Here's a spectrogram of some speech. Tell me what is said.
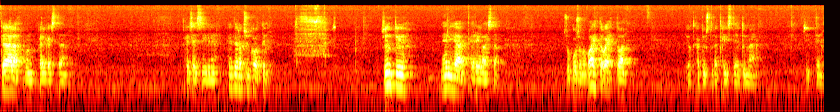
Täällä on pelkästään resessiivinen heterotsykotti. Syntyy neljä erilaista sukusoluvaihtoehtoa, jotka pystyvät risteytymään sitten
